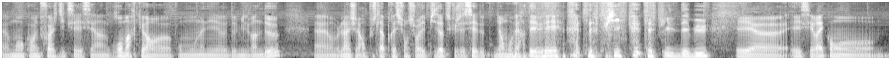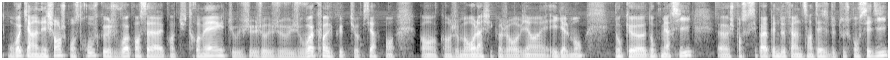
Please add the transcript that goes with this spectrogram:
euh, moi encore une fois, je dis que c'est un gros marqueur euh, pour mon année euh, 2022. Euh, là, j'ai en plus la pression sur l'épisode parce que j'essaie de tenir mon RDV depuis, depuis le début. Et, euh, et c'est vrai qu'on on voit qu'il y a un échange, qu'on se trouve, que je vois quand, ça, quand tu te remets, je, vois que tu observes quand, quand, quand je me relâche et quand je reviens également. Donc, euh, donc merci. Je pense que c'est pas la peine de faire une synthèse de tout ce qu'on s'est dit.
